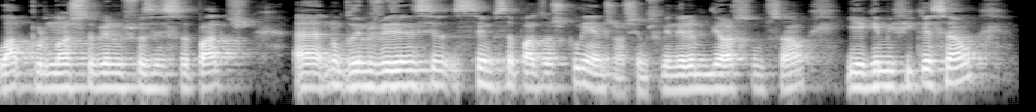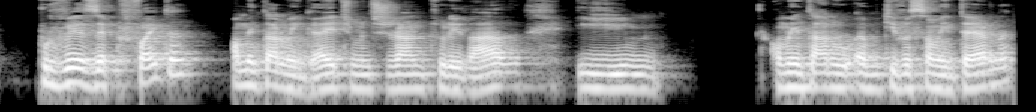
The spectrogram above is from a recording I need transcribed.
lá por nós sabermos fazer sapatos, eh, não podemos vender sempre sapatos aos clientes, nós temos que vender a melhor solução e a gamificação, por vezes, é perfeita, aumentar o engagement, gerar notoriedade e aumentar a motivação interna.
